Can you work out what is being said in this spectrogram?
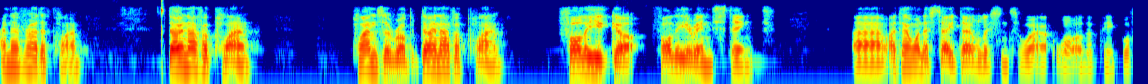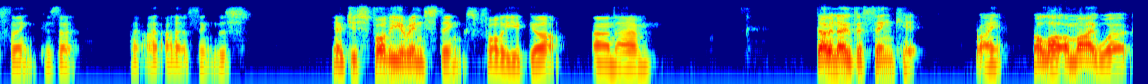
I never had a plan. Don't have a plan. Plans are rubbish. Don't have a plan. Follow your gut. Follow your instinct. Uh, I don't want to say don't listen to what what other people think because that I, I don't think there's you know just follow your instincts, follow your gut, and um, don't overthink it. Right? a lot of my work,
